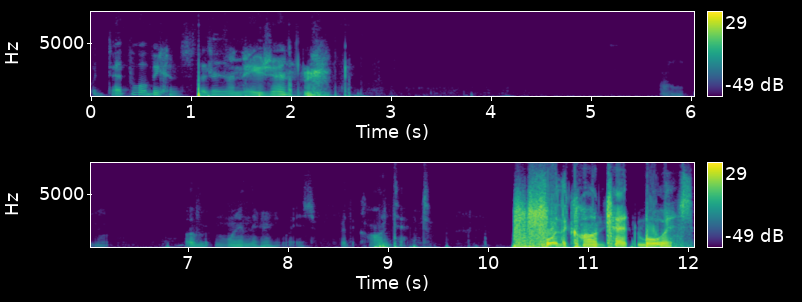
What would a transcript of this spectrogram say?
Would Deadpool be considered an agent? I don't know. But we're gonna land there anyways for the content. For the content, boys.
